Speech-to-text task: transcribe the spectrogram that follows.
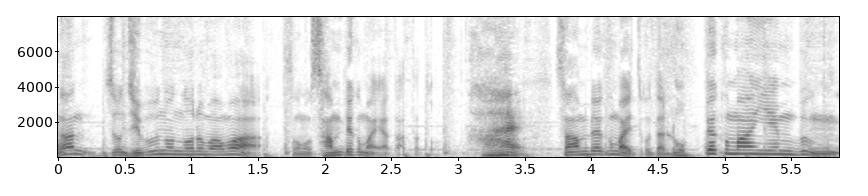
なんその自分のノルマはその300枚当たったと。はい。300枚ってことは600万円分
